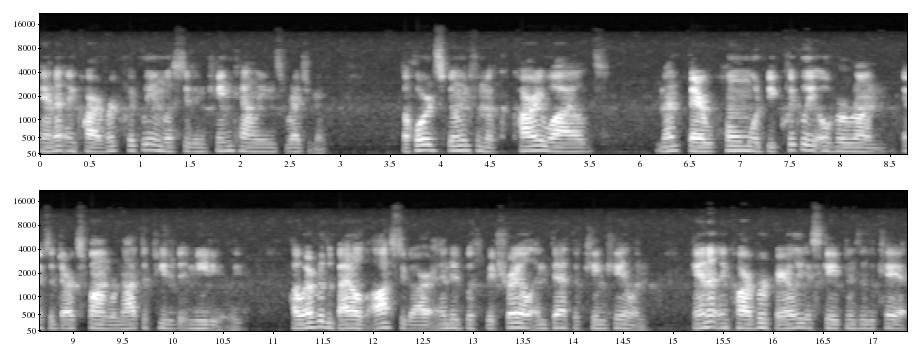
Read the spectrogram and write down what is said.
Hannah and Carver quickly enlisted in King Cailan's regiment. The horde spilling from the Korcari wilds meant their home would be quickly overrun if the Darkspawn were not defeated immediately. However, the Battle of Ostagar ended with betrayal and death of King Cailan. Hannah and Carver barely escaped into the chaos,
